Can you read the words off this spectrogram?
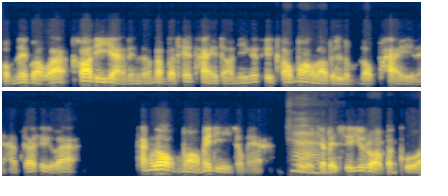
ผมเลยบอกว่าข้อดีอย่างหนึ่งสำหรับประเทศไทยตอนนี้ก็คือเขามองเราเป็นหลุมหลบภัยนะครับ ก็คือว่าทั้งโลกมองไม่ดีถูกไหมฮะโอ้จะไปซื้อยุโรปก็กลัว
